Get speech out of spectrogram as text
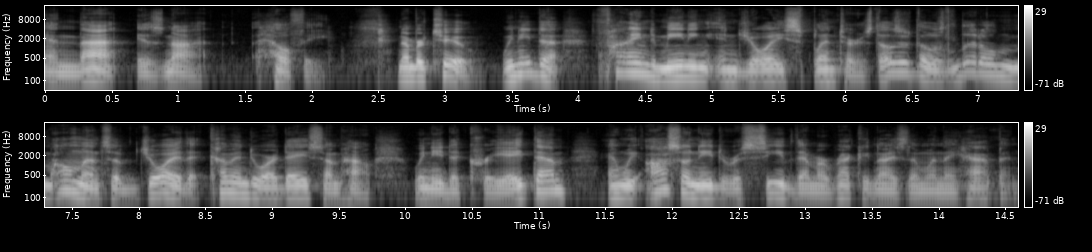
And that is not healthy. Number two, we need to find meaning in joy splinters. Those are those little moments of joy that come into our day somehow. We need to create them, and we also need to receive them or recognize them when they happen.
